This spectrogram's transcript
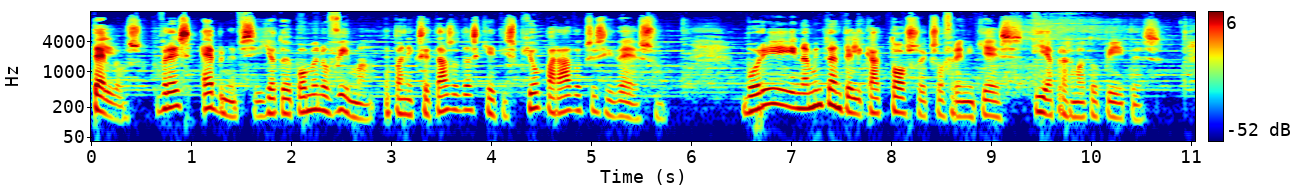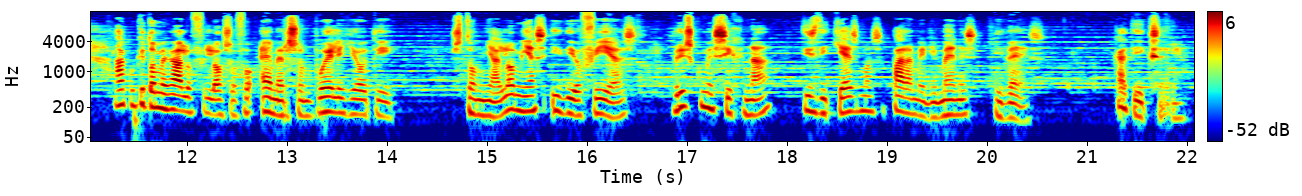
Τέλος, βρες έμπνευση για το επόμενο βήμα, επανεξετάζοντας και τις πιο παράδοξες ιδέες σου. Μπορεί να μην ήταν τελικά τόσο εξωφρενικές ή απραγματοποιητές. Άκου και το μεγάλο φιλόσοφο Έμερσον που έλεγε ότι «Στο μυαλό μιας ιδιοφίας βρίσκουμε συχνά τις δικές μας παραμελημένες ιδέες». Κάτι ήξερε.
